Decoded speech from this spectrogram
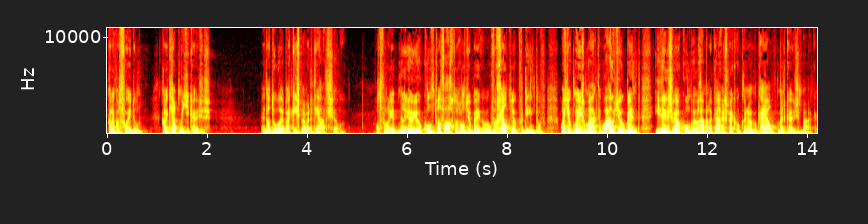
Kan ik wat voor je doen? Kan ik je helpen met je keuzes? En dat doen wij bij Kiesbaar bij de theatershow. Wat voor je milieu je ook komt, wat voor achtergrond je ook hebt, hoeveel geld je ook verdient, of wat je ook meegemaakt hebt, hoe oud je ook bent. Iedereen is welkom en we gaan met elkaar in gesprek. Hoe kunnen we elkaar helpen met keuzes maken?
